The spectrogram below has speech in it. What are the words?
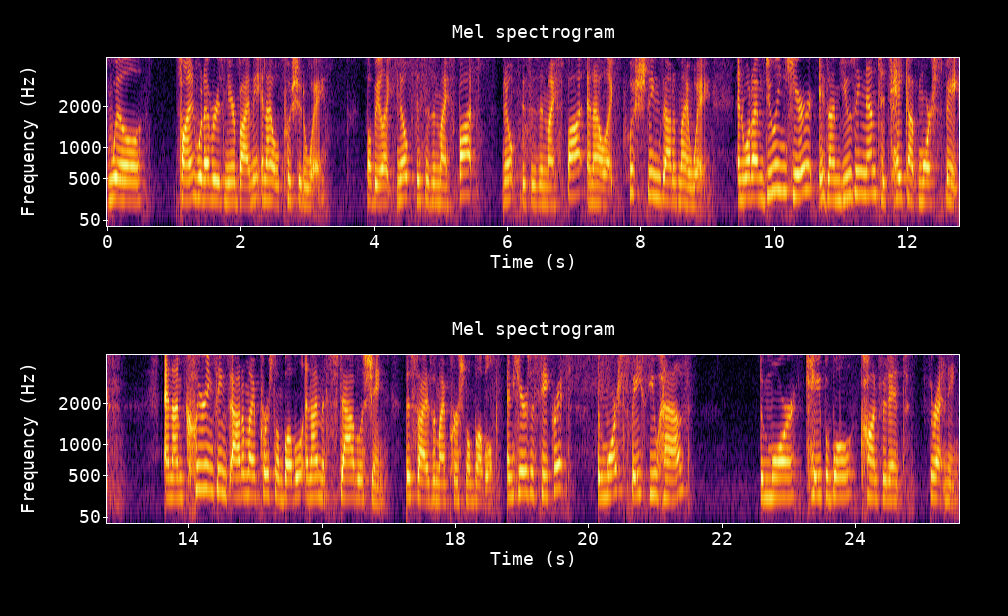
will find whatever is nearby me and I will push it away. So I'll be like, nope, this is in my spot. Nope, this is in my spot. And I'll like push things out of my way. And what I'm doing here is I'm using them to take up more space. And I'm clearing things out of my personal bubble and I'm establishing the size of my personal bubble. And here's a secret. The more space you have, the more capable, confident, threatening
